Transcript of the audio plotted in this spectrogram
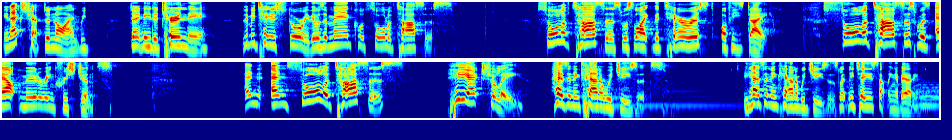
in Acts chapter 9, we don't need to turn there. Let me tell you a story. There was a man called Saul of Tarsus. Saul of Tarsus was like the terrorist of his day. Saul of Tarsus was out murdering Christians. And, and Saul of Tarsus, he actually has an encounter with Jesus. He has an encounter with Jesus. Let me tell you something about him.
